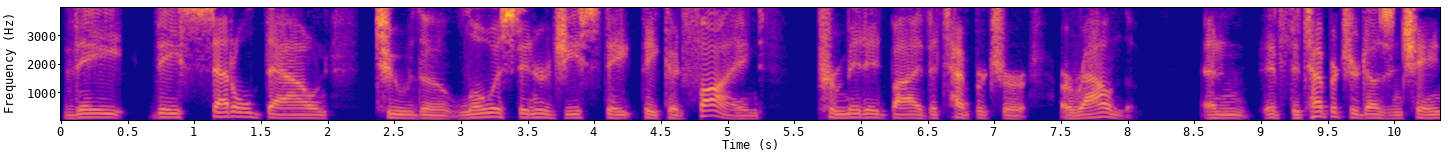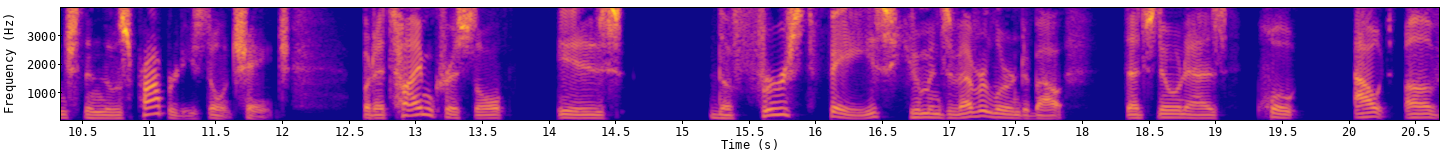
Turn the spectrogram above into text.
They they settled down to the lowest energy state they could find, permitted by the temperature around them. And if the temperature doesn't change, then those properties don't change. But a time crystal is the first phase humans have ever learned about that's known as, quote, out of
